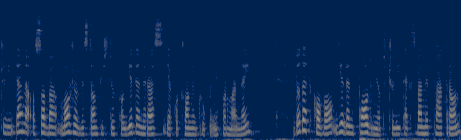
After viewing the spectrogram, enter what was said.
Czyli dana osoba może wystąpić tylko jeden raz jako członek grupy nieformalnej. Dodatkowo jeden podmiot, czyli tak zwany patron,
